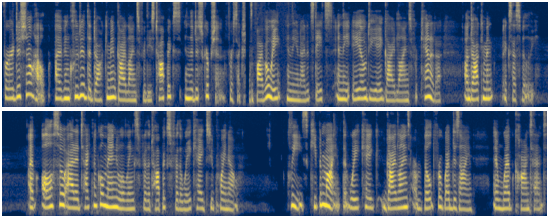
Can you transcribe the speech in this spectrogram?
For additional help, I've included the document guidelines for these topics in the description for Section 508 in the United States and the AODA guidelines for Canada on document accessibility. I've also added technical manual links for the topics for the WCAG 2.0. Please keep in mind that WCAG guidelines are built for web design and web content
